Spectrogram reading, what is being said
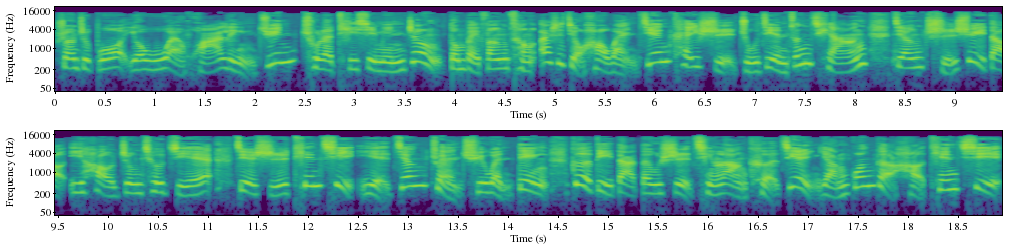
双主播由吴婉华领。领军，除了提醒民众，东北风从二十九号晚间开始逐渐增强，将持续到一号中秋节，届时天气也将转趋稳定，各地大都是晴朗可见阳光的好天气，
